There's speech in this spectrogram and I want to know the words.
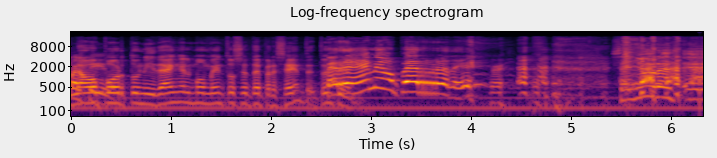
la oportunidad en el momento se te presente. ¿PRM o PRD? Señores, eh,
